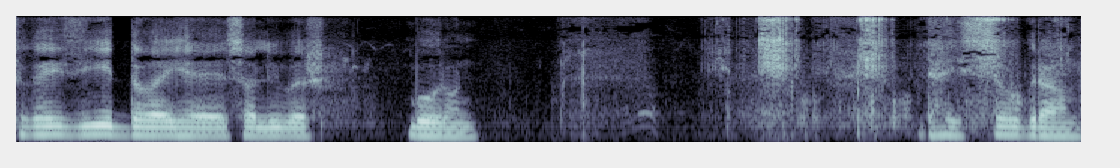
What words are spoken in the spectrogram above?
सो गाइस ये दवाई है सोलिवर बोरोन ढाई सौ ग्राम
